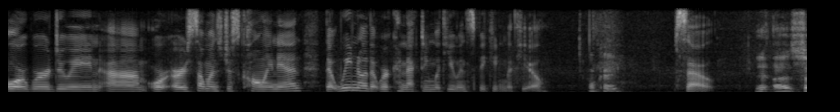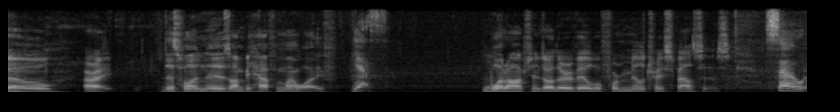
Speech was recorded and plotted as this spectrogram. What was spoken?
or we're doing, um, or, or someone's just calling in, that we know that we're connecting with you and speaking with you. Okay. So Yeah, uh, so, all right. This one is on behalf of my wife. yes. What options are there available for military spouses? So,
